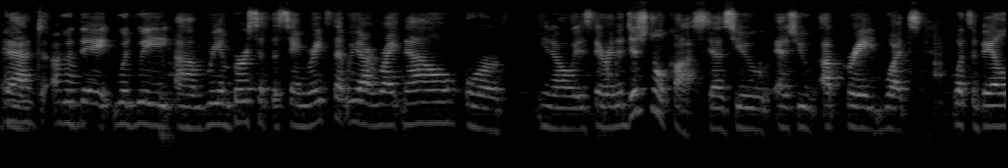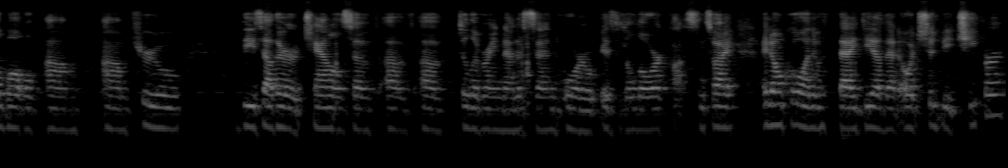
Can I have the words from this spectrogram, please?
That and, would um, they would we um, reimburse at the same rates that we are right now? Or you know is there an additional cost as you as you upgrade what's what's available um, um, through these other channels of, of, of delivering medicine? Or is it a lower cost? And so i i don't go in with the idea that oh it should be cheaper.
